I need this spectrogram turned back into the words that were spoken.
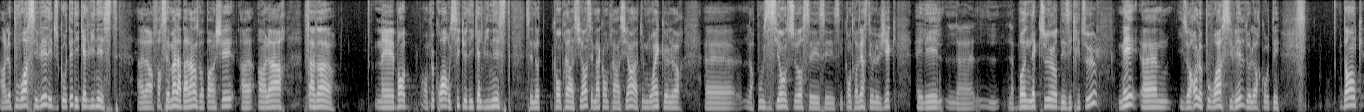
Le pouvoir civil est du côté des calvinistes. Alors, forcément, la balance va pencher euh, en leur faveur. Mais bon, on peut croire aussi que les calvinistes, c'est notre compréhension, c'est ma compréhension, à tout le moins que leur, euh, leur position sur ces, ces controverses théologiques elle est la, bonne lecture des Écritures, mais euh, ils auront le pouvoir civil de leur côté. Donc,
